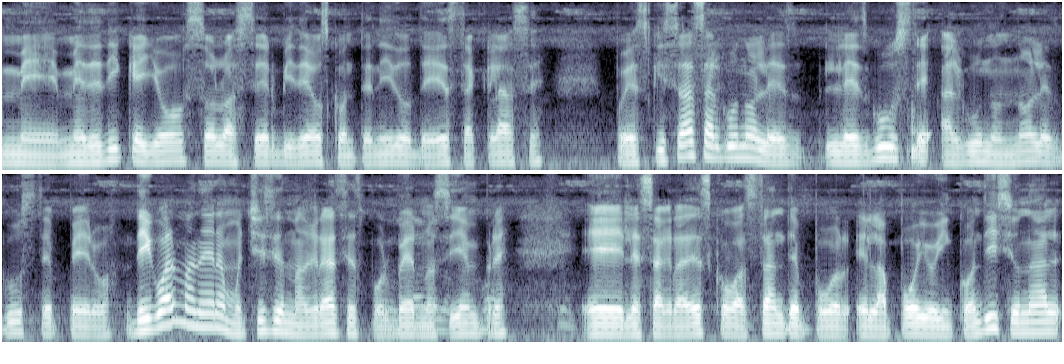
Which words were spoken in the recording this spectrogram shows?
me, me dedique yo solo a hacer videos, contenidos de esta clase. Pues quizás a algunos les, les guste, a algunos no les guste, pero de igual manera muchísimas gracias por vernos siempre. Eh, les agradezco bastante por el apoyo incondicional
